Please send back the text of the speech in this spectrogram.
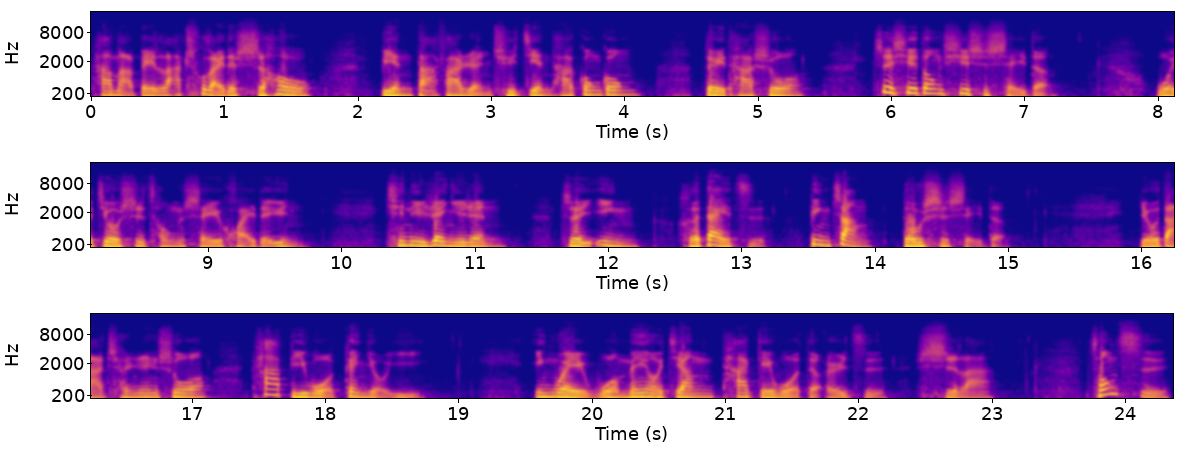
他玛被拉出来的时候，便打发人去见他公公。对他说：“这些东西是谁的？我就是从谁怀的孕，请你认一认，这印和袋子并账都是谁的？”犹大承认说：“他比我更有义，因为我没有将他给我的儿子示拉。”从此，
